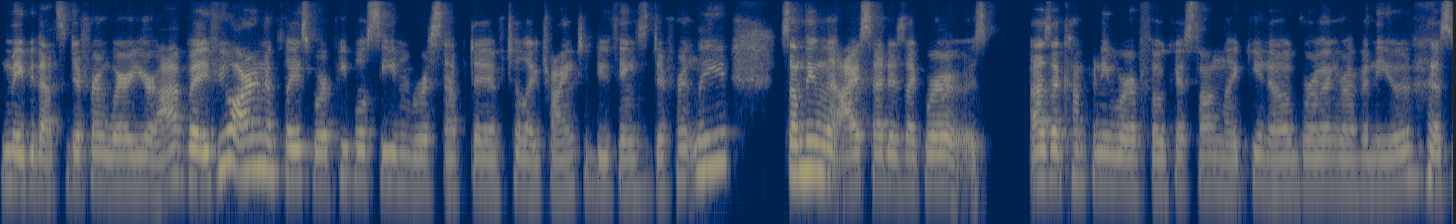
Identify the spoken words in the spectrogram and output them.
maybe that's different where you're at. But if you are in a place where people seem receptive to like trying to do things differently, something that I said is like, we're as a company, we're focused on like, you know, growing revenue as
